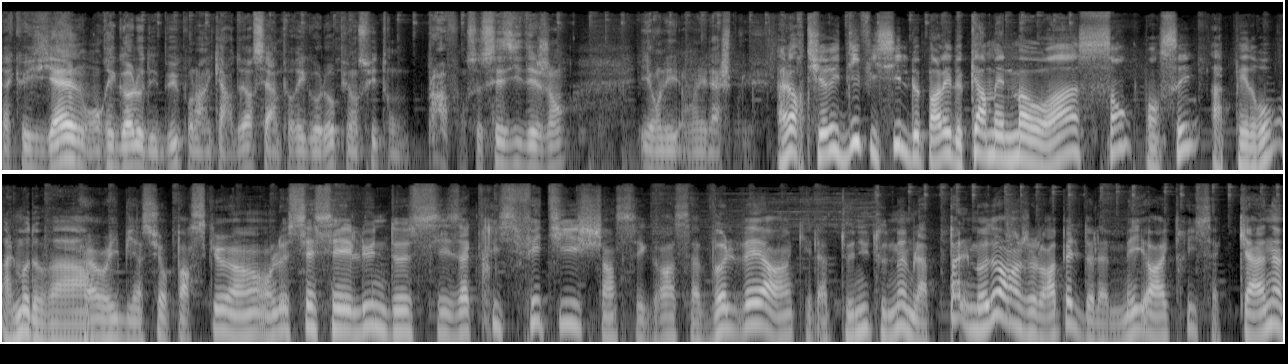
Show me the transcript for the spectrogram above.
C'est-à-dire qu'ils viennent, on rigole au début pendant un quart d'heure, c'est un peu rigolo, puis ensuite on, paf, on se saisit des gens et on les, on les lâche plus. Alors Thierry, difficile de parler de Carmen Mahora sans penser à Pedro Almodovar. Ah oui, bien sûr, parce que, hein, on le sait, c'est l'une de ses actrices fétiches. Hein, c'est grâce à Volver hein, qu'elle a obtenu tout de même la Palme d'Or, je le rappelle, de la meilleure actrice à Cannes,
